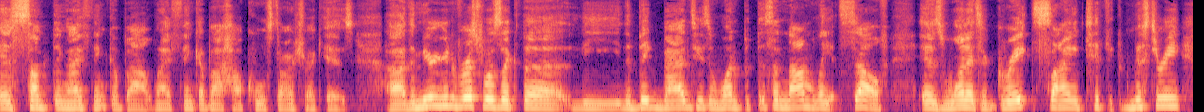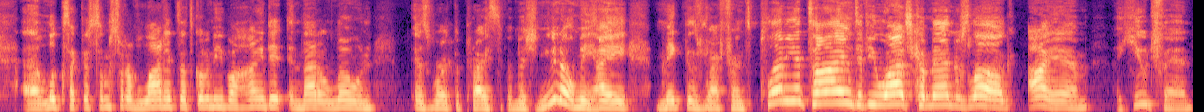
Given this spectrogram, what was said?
is something I think about when I think about how cool Star Trek is. Uh, the Mirror Universe was like the the the big bad season one, but this anomaly itself is one. It's a great scientific mystery. Uh, looks like there's some sort of logic that's going to be behind it, and that alone is worth the price of admission. You know me; I make this reference plenty of times. If you watch Commander's Log, I am a huge fan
